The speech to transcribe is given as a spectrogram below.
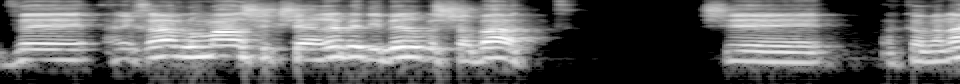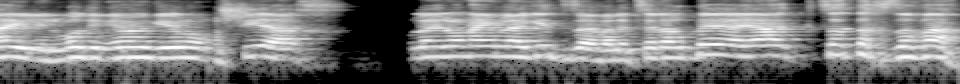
ואני חייב לומר שכשהרבא דיבר בשבת שהכוונה היא ללמוד עניין הגיון ומשיח, אולי לא נעים להגיד את זה, אבל אצל הרבה היה קצת אכזבה.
